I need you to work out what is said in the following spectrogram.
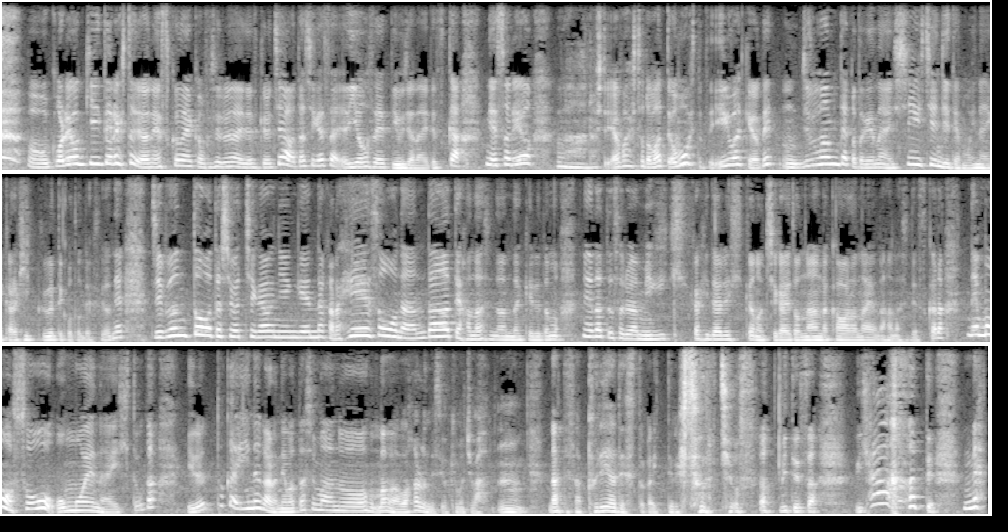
もうこれを聞いてる人ではね少ないかもしれないですけどじゃあ私がさ陽性って言うじゃないですか、ね、それをあの人やばい人だわって思う人っているわけよね、うん、自分は見たことがないし信じてもいないから引くってことですよね。自分と私は違う人間だからへえそうなんだって話なんだけれども、ね、だってそれは右利きか左利きかの違いと何ら変わらないような話ですから。でもそう思えない人がいるとか言いながらね私もあのまあまあ分かるんですよ気持ちは、うん、だってさプレイヤーですとか言ってる人たちをさ見てさ「いやー」ってね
